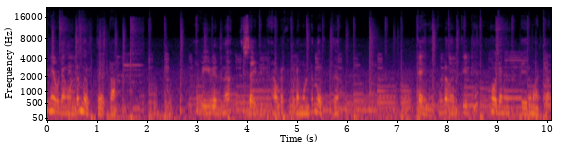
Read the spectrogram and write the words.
ഇനി ഇവിടെ കൊണ്ട് നിർത്തുക കേട്ടോ. ഈ വരുന്ന സൈഡിൽ അവിടെ ഇവിടെ കൊണ്ട് നിർത്തുക കഴിഞ്ഞ് ഇവിടെ നിർത്തിയിട്ട് ഇവിടെ കട്ട് ചെയ്ത് മാറ്റാം.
